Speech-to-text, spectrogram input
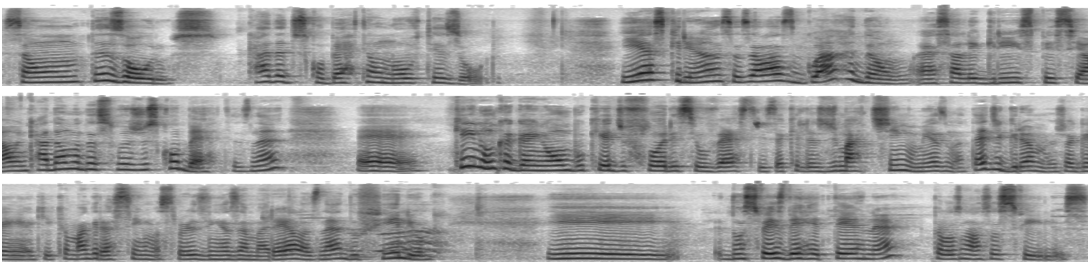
são tesouros. Cada descoberta é um novo tesouro. E as crianças, elas guardam essa alegria especial em cada uma das suas descobertas, né? É, quem nunca ganhou um buquê de flores silvestres, aqueles de matinho mesmo, até de grama, eu já ganhei aqui, que é uma gracinha, umas florzinhas amarelas, né, do filho. E nos fez derreter, né, pelos nossos filhos.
